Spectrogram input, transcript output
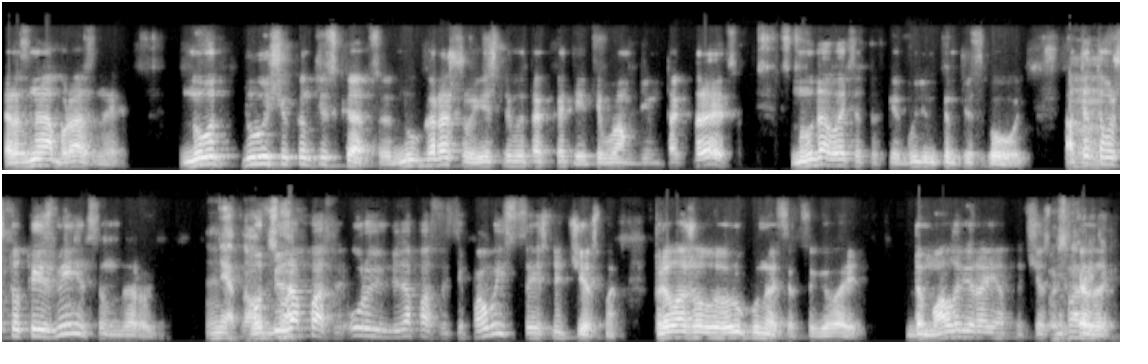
разнообразные. Ну вот, ну еще конфискацию. Ну хорошо, если вы так хотите, вам, Дим, так нравится, ну давайте, так сказать, будем конфисковывать. От mm. этого что-то изменится на дороге? Нет, но вот безопасность, уровень безопасности повысится, если честно, приложил руку на сердце говорить. Да маловероятно, честно Вы сказать.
